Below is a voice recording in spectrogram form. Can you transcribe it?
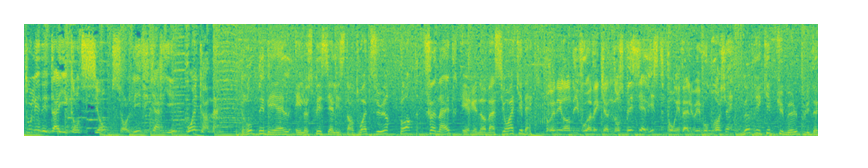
Tous les détails et conditions sur lévicarrier.com. Groupe DBL est le spécialiste en toiture, portes, fenêtres et rénovation à Québec. Prenez rendez-vous avec un de nos spécialistes pour évaluer vos projets. Notre équipe cumule plus de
